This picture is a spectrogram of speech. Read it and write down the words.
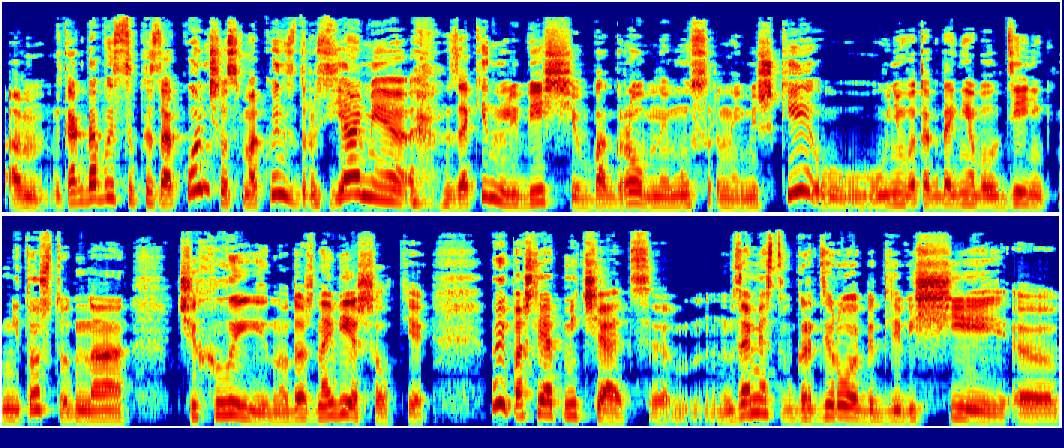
Когда выставка закончилась, Маквин с друзьями закинули вещи в огромные мусорные мешки. У него тогда не было денег не то что на чехлы, но даже на вешалки. Ну и пошли отмечать. За место в гардеробе для вещей э,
